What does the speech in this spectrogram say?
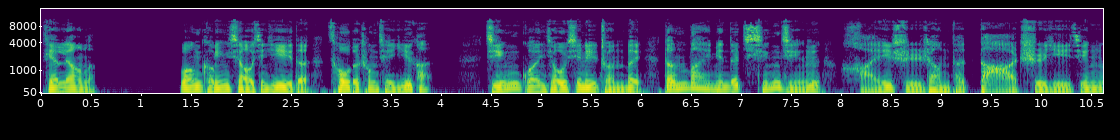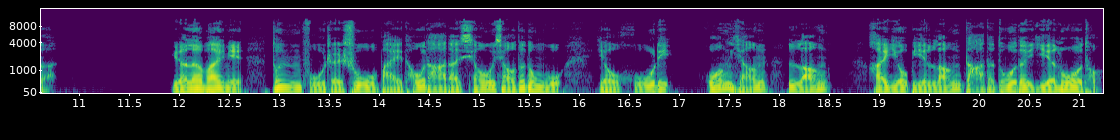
天亮了，王可明小心翼翼的凑到窗前一看，尽管有心理准备，但外面的情景还是让他大吃一惊啊！原来外面蹲伏着数百头大大小小的动物，有狐狸、黄羊、狼，还有比狼大得多的野骆驼。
